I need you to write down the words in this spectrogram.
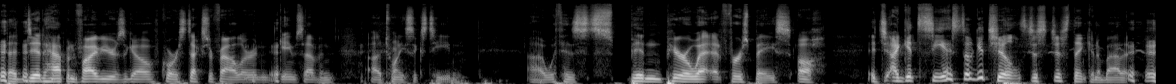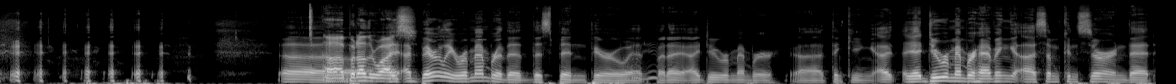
that did happen five years ago. Of course, Dexter Fowler in Game Seven, uh, 2016, uh, with his spin pirouette at first base. Oh, it, I get to see. I still get chills just just thinking about it. Uh, but otherwise- I, I barely remember the the spin pirouette, but I, I do remember uh, thinking. I, I do remember having uh, some concern that.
